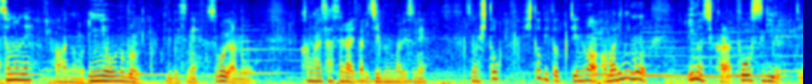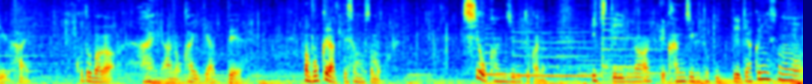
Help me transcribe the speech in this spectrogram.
そのねあの引用の文。でですねすごいあの考えさせられた一文がですねその人人々っていうのはあまりにも命から遠すぎるっていう、はい、言葉が、はい、あの書いてあって、まあ、僕らってそもそも死を感じるとかね生きているなって感じる時って逆にその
